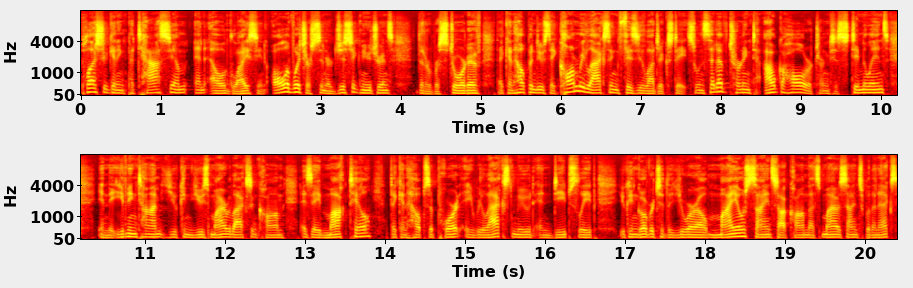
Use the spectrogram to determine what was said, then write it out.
plus you're getting potassium and L-glycine, all of which are synergistic nutrients that are restorative that can help induce a calm, relaxing physiological state. So instead of turning to alcohol or turning to stimulants in the evening time, you can use MyoRelax and Calm as a mocktail that can help support a relaxed mood and deep sleep. You can go over to the URL myoxcience.com. That's myoxcience with an X,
